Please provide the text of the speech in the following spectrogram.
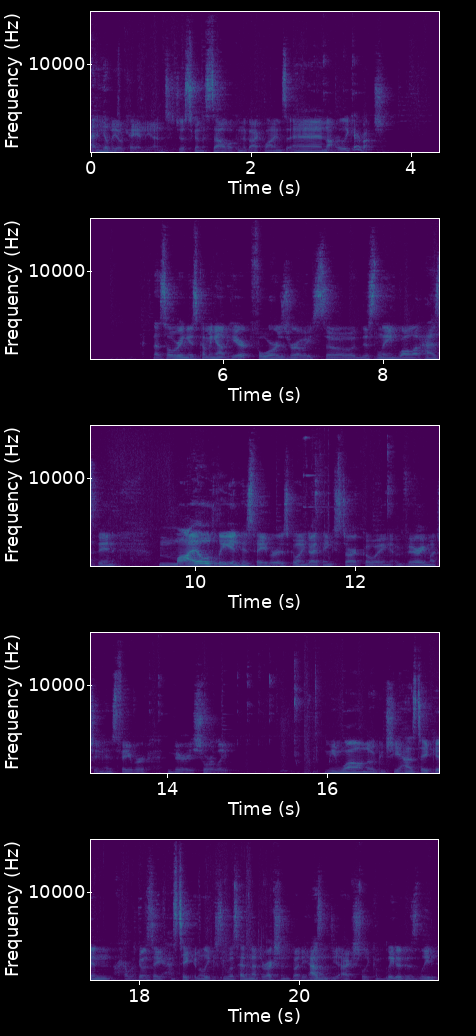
And he'll be okay in the end. Just gonna salve up in the back lines and not really care much. That Soul Ring is coming out here for Zeroe, so this lane, while it has been mildly in his favor, is going to, I think, start going very much in his favor very shortly. Meanwhile, Noguchi has taken, I was going to say has taken a lead because he was heading that direction, but he hasn't actually completed his lead.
